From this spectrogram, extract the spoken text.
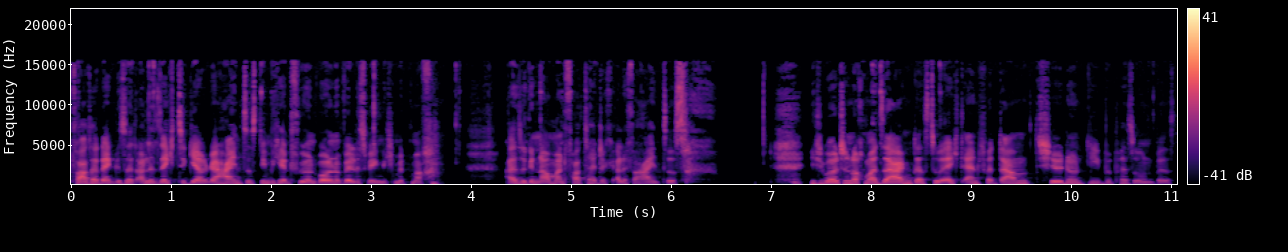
Vater denkt, ihr seid alle 60-jährige Heinzes, die mich entführen wollen und will deswegen nicht mitmachen. Also genau, mein Vater hält euch alle für Heinzes. Ich wollte nochmal sagen, dass du echt eine verdammt schöne und liebe Person bist.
